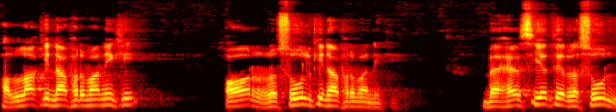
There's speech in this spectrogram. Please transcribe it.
اللہ کی نافرمانی کی اور رسول کی نافرمانی کی۔ بحیثیت رسول،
